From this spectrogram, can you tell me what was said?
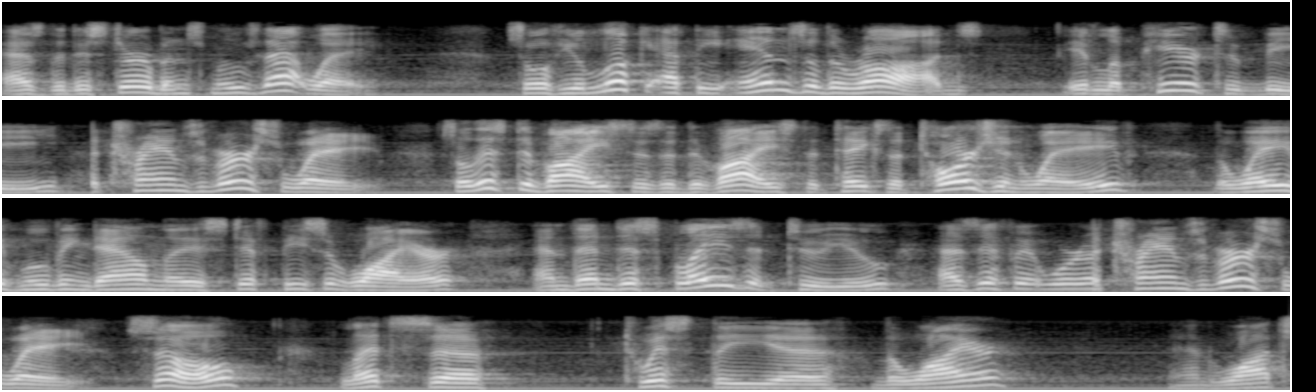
as the disturbance moves that way. So if you look at the ends of the rods, it'll appear to be a transverse wave. So this device is a device that takes a torsion wave, the wave moving down the stiff piece of wire, and then displays it to you as if it were a transverse wave. So let's uh, twist the, uh, the wire and watch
